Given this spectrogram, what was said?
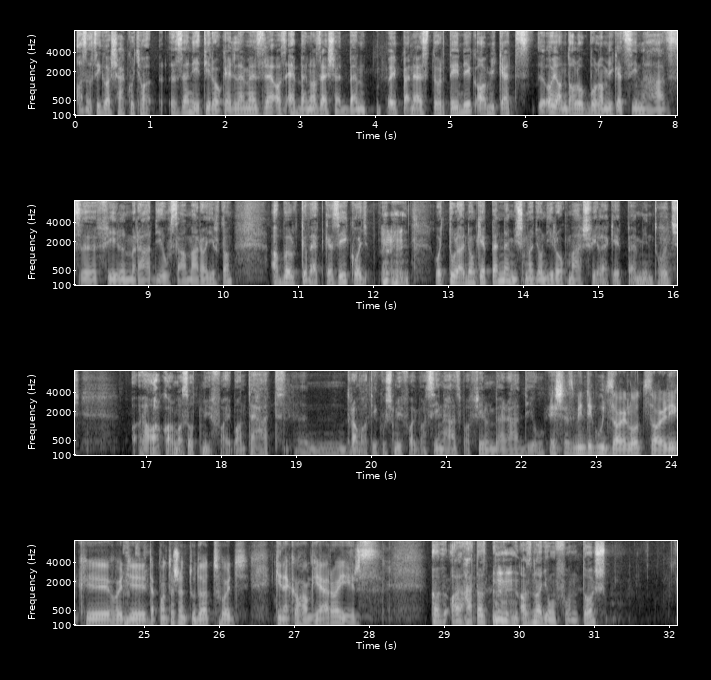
Az az igazság, hogyha zenét írok egy lemezre, az ebben az esetben éppen ez történik, amiket olyan dalokból, amiket színház, film, rádió számára írtam, abból következik, hogy, hogy tulajdonképpen nem is nagyon írok másféleképpen, mint hogy alkalmazott műfajban, tehát dramatikus műfajban, színházban, filmben, rádió. És ez mindig úgy zajlott, zajlik, hogy te pontosan tudod, hogy kinek a hangjára írsz? Hát az, az nagyon fontos.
